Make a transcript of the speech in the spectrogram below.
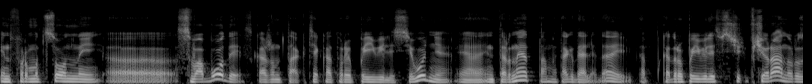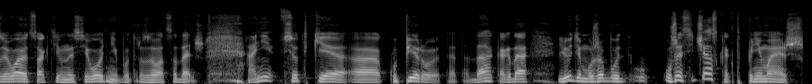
информационной э, свободы, скажем так, те, которые появились сегодня, интернет там и так далее, да, и, которые появились вчера, но развиваются активно сегодня и будут развиваться дальше, они все-таки купируют это, да, когда людям уже будет, уже сейчас, как ты понимаешь,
